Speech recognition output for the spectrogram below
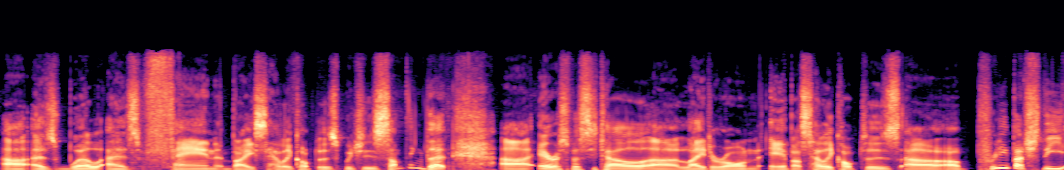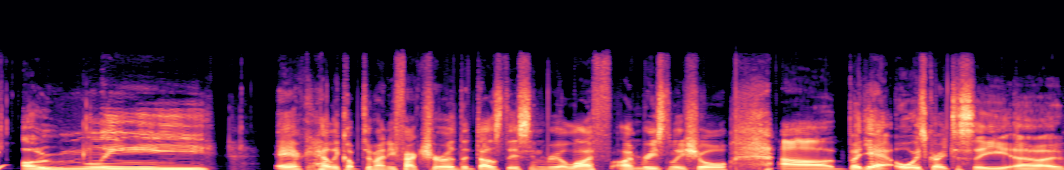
uh, as well as fan-based helicopters, which is something that uh, uh, later on Airbus helicopters, uh, are pretty much the only air helicopter manufacturer that does this in real life. I'm reasonably sure. Uh, but yeah, always great to see uh,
